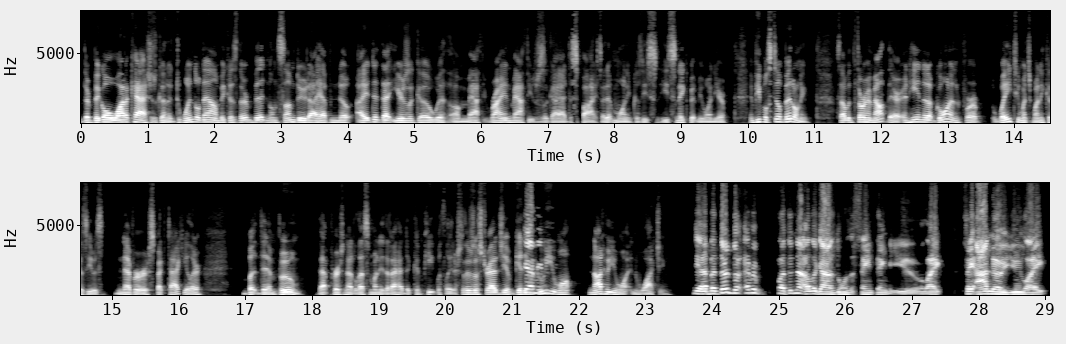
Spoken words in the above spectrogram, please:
Their big old wad of cash is going to dwindle down because they're bidding on some dude. I have no. I did that years ago with um, Matthew Ryan Mathews was a guy I despised. I didn't want him because he he snake bit me one year, and people still bid on him. So I would throw him out there, and he ended up going for way too much money because he was never spectacular. But then, boom, that person had less money that I had to compete with later. So there's a strategy of getting yeah, I mean, who you want, not who you want, in watching. Yeah, but they're every but then the other guys doing the same thing to you. Like, say I know you like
